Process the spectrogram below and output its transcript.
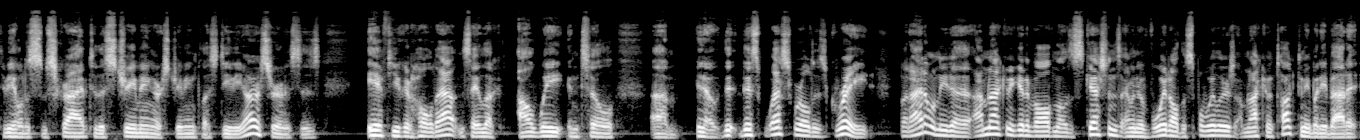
to be able to subscribe to the streaming or streaming plus DVR services. If you can hold out and say, look, I'll wait until, um, you know, th- this Westworld is great, but I don't need a, I'm not going to get involved in all the discussions. I'm going to avoid all the spoilers. I'm not going to talk to anybody about it.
